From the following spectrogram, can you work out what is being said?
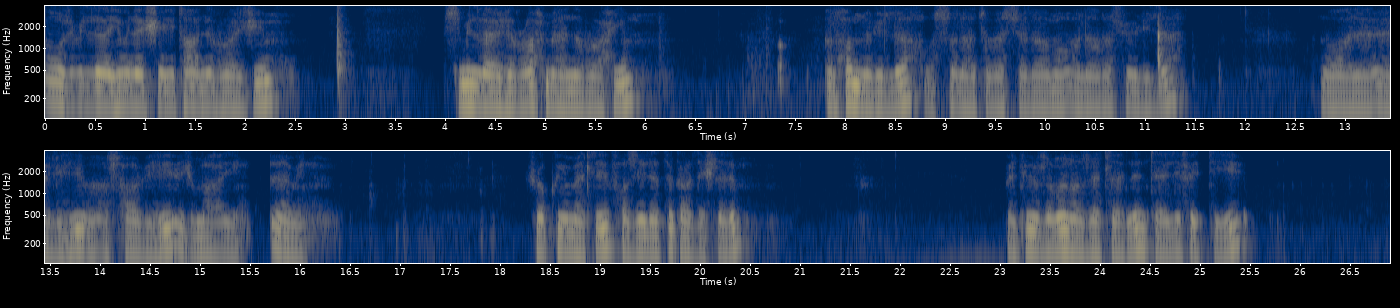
Euzubillahimineşşeytanirracim. Bismillahirrahmanirrahim. Elhamdülillah ve salatu ve selamu ala Resulillah ve ala alihi ve ashabihi ecmain. Amin. Çok kıymetli, faziletli kardeşlerim, Bediüzzaman Hazretlerinin telif ettiği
